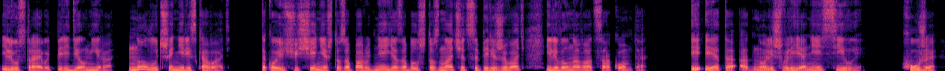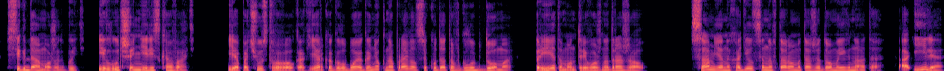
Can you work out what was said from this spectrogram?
или устраивать передел мира, но лучше не рисковать. Такое ощущение, что за пару дней я забыл, что значит сопереживать или волноваться о ком-то. И это одно лишь влияние силы. Хуже всегда может быть, и лучше не рисковать. Я почувствовал, как ярко-голубой огонек направился куда-то вглубь дома. При этом он тревожно дрожал. Сам я находился на втором этаже дома Игната, а Иля,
